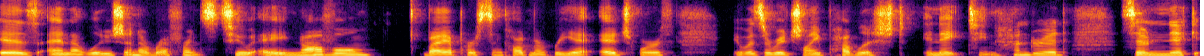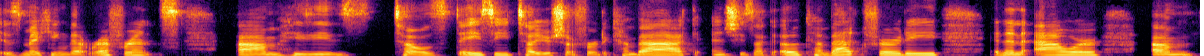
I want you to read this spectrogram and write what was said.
is an allusion, a reference to a novel by a person called Maria Edgeworth. It was originally published in 1800. So Nick is making that reference. Um, he's tells Daisy, tell your chauffeur to come back. And she's like, oh, come back, Ferdy, in an hour. Um,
